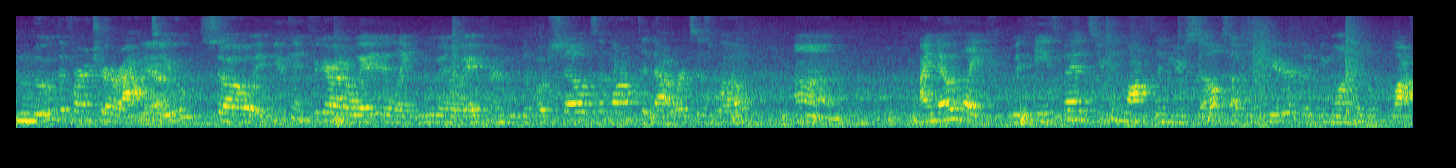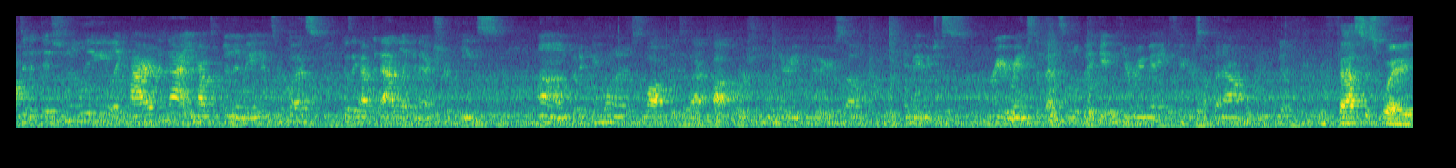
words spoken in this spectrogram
move the furniture around Yeah. too. So if you can figure out a way to like move it away from the bookshelves and loft it, that works as well. I know like with these beds, you can loft them yourselves up to here, but if you want them lofted additionally, like higher than that, you have to put in a maintenance request because they have to add like an extra piece. Um, but if you want to just loft it to that top portion, then there you can do it yourself and maybe just rearrange the beds a little bit, get with your roommate, figure something out. The fastest way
